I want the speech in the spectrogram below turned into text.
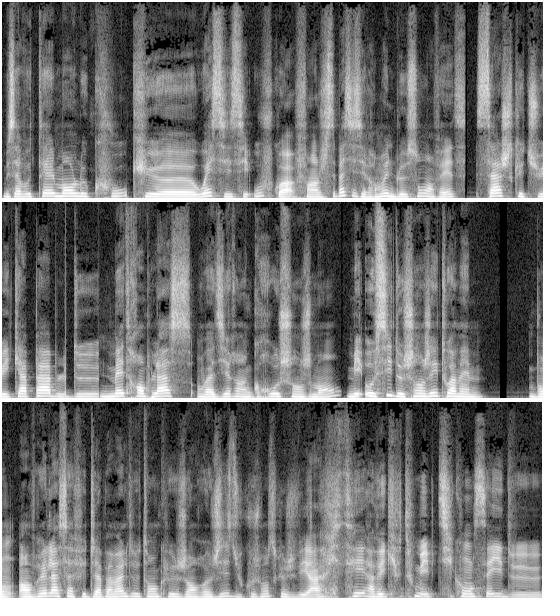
mais ça vaut tellement le coup que, euh, ouais, c'est ouf quoi. Enfin, je sais pas si c'est vraiment une leçon en fait. Sache que tu es capable de mettre en place, on va dire, un gros changement, mais aussi de changer toi-même. Bon, en vrai, là, ça fait déjà pas mal de temps que j'enregistre, du coup, je pense que je vais arrêter avec tous mes petits conseils de,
